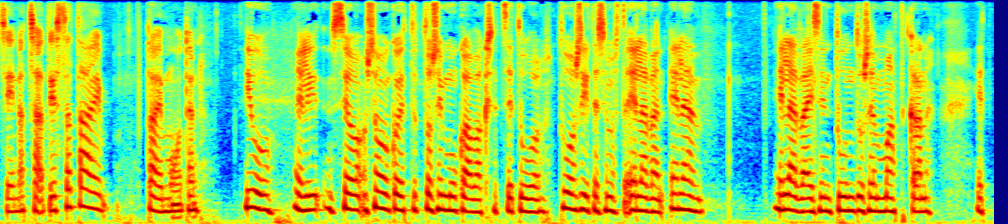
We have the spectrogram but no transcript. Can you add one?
siinä chatissa tai, tai muuten. Joo, eli se on, se on koettu tosi mukavaksi, että se tuo, tuo siitä semmoista elävän, elä, eläväisen tuntuisen matkan, että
